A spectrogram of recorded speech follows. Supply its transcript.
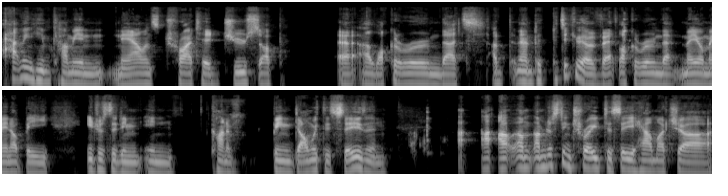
having him come in now and try to juice up a, a locker room that's, a, particularly a vet locker room that may or may not be interested in in kind of being done with this season, I, am just intrigued to see how much uh,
